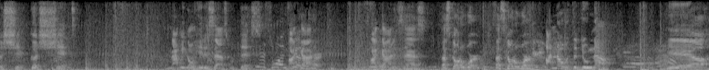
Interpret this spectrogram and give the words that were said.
Good shit, good shit. Now we gonna hit his ass with this. This one's I gonna got hurt. it. I got his ass. Let's go to work. Let's go to work. I know what to do now. Yeah.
